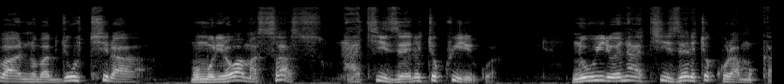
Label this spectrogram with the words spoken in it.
abantu babyukira mu muriro w'amasasu nta cyizere cyo kwirirwa n'uwiriwe nta cyizere cyo kuramuka.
